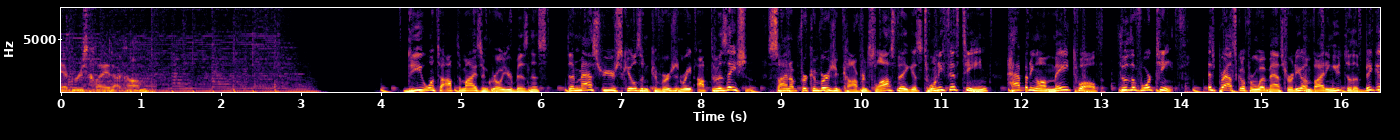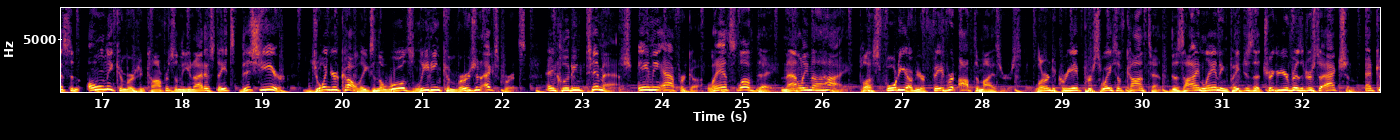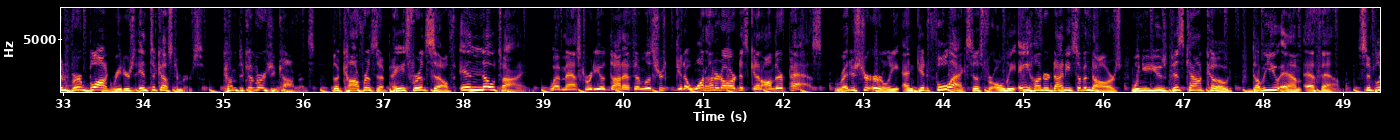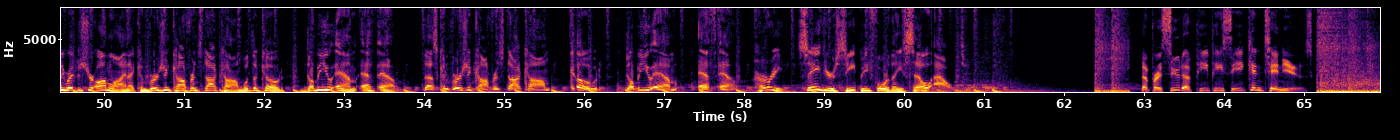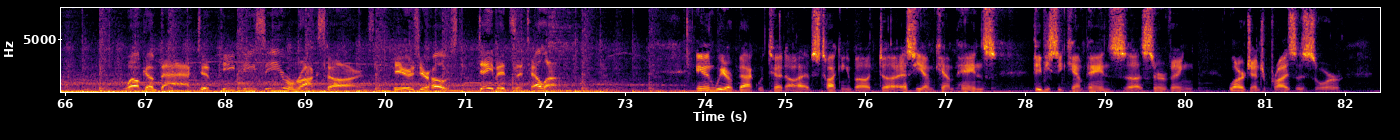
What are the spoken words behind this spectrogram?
at bruceclay.com. Do you want to optimize and grow your business? Then master your skills in conversion rate optimization. Sign up for Conversion Conference Las Vegas 2015, happening on May 12th through the 14th. It's Brasco from Webmaster Radio inviting you to the biggest and only conversion conference in the United States this year. Join your colleagues and the world's leading conversion experts, including Tim Ash, Amy Africa, Lance Loveday, Natalie Nahai, plus 40 of your favorite optimizers. Learn to create persuasive content, design landing pages that trigger your visitors to action, and convert blog readers into customers. Come to Conversion Conference, the conference that pays for itself in no time. Webmasterradio.fm listeners get a $100 discount on their pass. Register early and get full access for only $897 when you use discount code WMFM. Simply register online at conversionconference.com with the code WMFM. That's conversionconference.com, code WMFM. Hurry, save your seat before they sell out. The pursuit of PPC continues. Welcome back to PPC Rockstars. Here's your host, David Szetela. And we are back with Ted Ives talking about uh, SEM campaigns, PPC campaigns uh, serving large enterprises or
